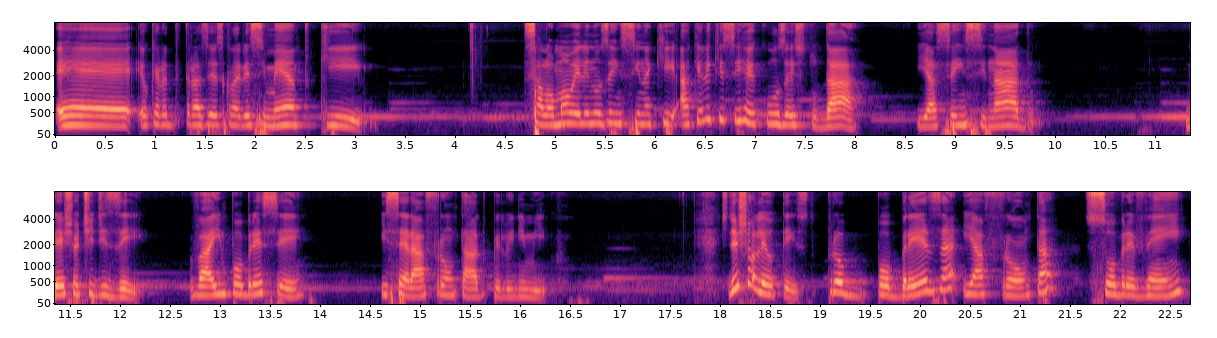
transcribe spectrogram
é, eu quero trazer esclarecimento que Salomão ele nos ensina que aquele que se recusa a estudar e a ser ensinado, deixa eu te dizer, vai empobrecer e será afrontado pelo inimigo. Deixa eu ler o texto. Pobreza e afronta sobrevém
